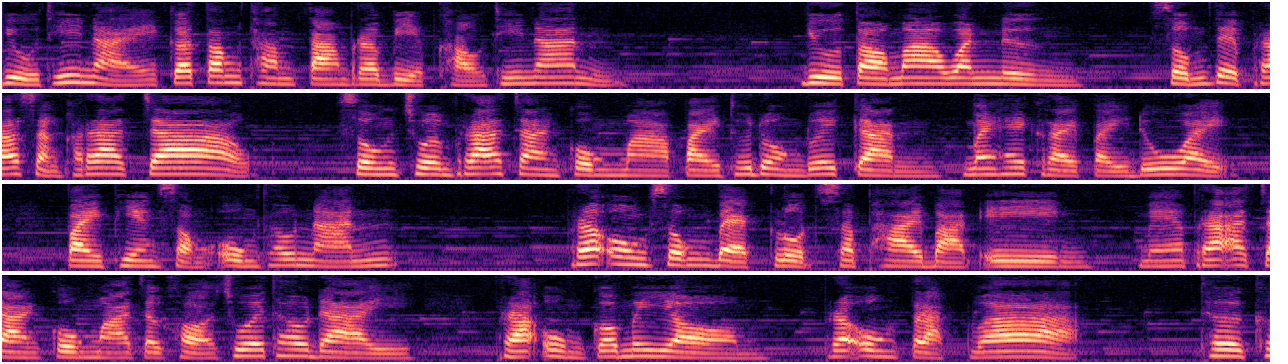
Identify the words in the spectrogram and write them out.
อยู่ที่ไหนก็ต้องทำตามระเบียบเขาที่นั่น อยู่ต่อมาวันหนึ่ง สมเด็จพระสังฆราชเจ้า ทรงชวนพระอาจารย์กงมาไปทุดงด้วยกัน ไม่ให้ใครไปด้วย ไปเพียงสององค์เท่านั้น พระองค์ทรงแบกกรดสะพายบาทเอง แม้พระอาจารย์กงมาจะขอช่วยเท่าใด พระองค์ก็ไม่ยอม พระองค์ตรัสว่า เธอเค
